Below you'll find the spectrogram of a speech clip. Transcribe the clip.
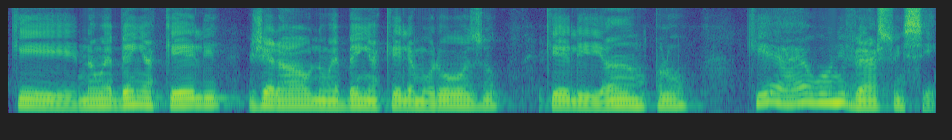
que não é bem aquele geral, não é bem aquele amoroso, aquele amplo, que é o universo em si.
